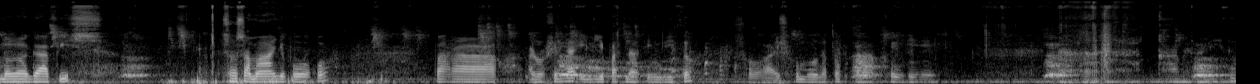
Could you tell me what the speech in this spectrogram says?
mga gapis. So samahan niyo po ako para ano sila ilipat natin dito. So ayos ko muna tong aking ah, camera dito.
